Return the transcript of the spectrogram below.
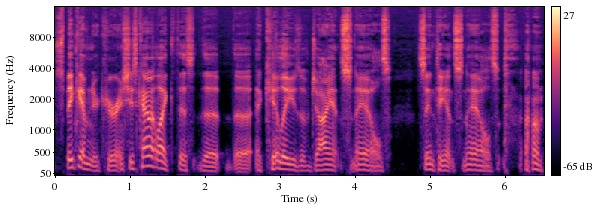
speaking of Nikurin, she's kind of like this the the Achilles of giant snails, sentient snails. um,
